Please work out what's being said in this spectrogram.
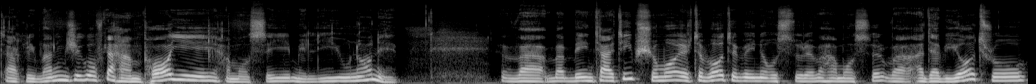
تقریبا میشه گفت که همپای حماسه ملی یونانه. و به این ترتیب شما ارتباط بین اسطوره و حماسه و ادبیات رو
